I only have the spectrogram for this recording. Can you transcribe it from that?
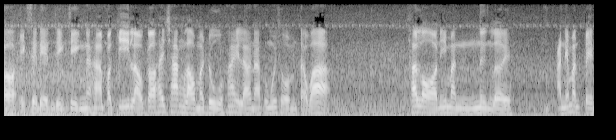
ก็เอ็กซิเดนจริง ๆ นะฮะเมื่อกี้เราก็ให้ช่างเรามาดูให้แล้วนะคุณผู้ชม แต่ว่าถ้ารอนี่มันหนึ่งเลย อันนี้มันเป็น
